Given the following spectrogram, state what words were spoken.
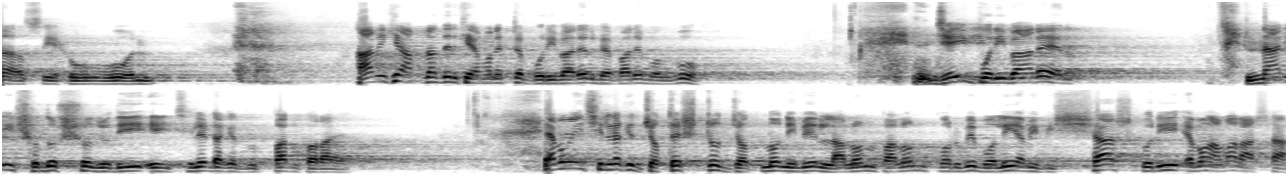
নাসিহুন। আমি কি আপনাদেরকে এমন একটা পরিবারের ব্যাপারে বলব? যেই পরিবারের নারী সদস্য যদি এই ছেলেটাকে দুধ পান করায় এবং এই ছেলেটাকে যথেষ্ট যত্ন নিবে, লালন পালন করবে বলেই আমি বিশ্বাস করি এবং আমার আশা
